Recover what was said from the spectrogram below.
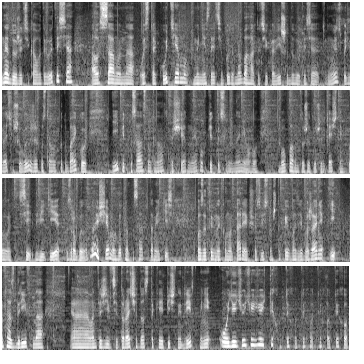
не дуже цікаво дивитися. А саме на ось таку тему, мені здається, буде набагато цікавіше дивитися. Тому я сподіваюся, що ви вже поставили подобайку і підписалися на канал, хто ще не був підписаний на нього. Був вам дуже-дуже вдячний, якби ви ці дві дії зробили. Ну і ще могли б написати там якийсь позитивний коментар, якщо, звісно ж таки, у вас є бажання. І дріфт на вантажівці. До речі, досить такий епічний дріфт. Мені. Ой-ой-ой-ой, тихо, тихо, тихо, тихо, тихо.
